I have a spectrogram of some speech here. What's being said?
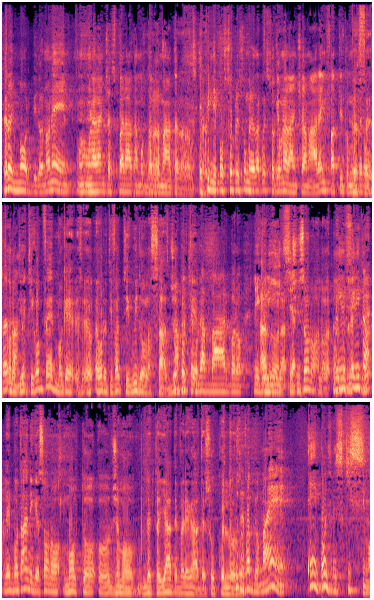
però è morbido, non è un- un'arancia sparata molto Bravo, agrumata bravo, e eh. quindi posso presumere da questo che è un'arancia amara, infatti tu mi stai Perfetto. Ora confermando. ti, ti confermo che eh, ora ti, faccio, ti guido l'assaggio. Ma poi perché- c'è un rabarbaro, Allora, ligrizia, ci sono, allora, le, un'infinità. le- le botaniche sono molto oh, diciamo, dettagliate e variegate su quello. Scusa Fabio, ma è, è poi freschissimo,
